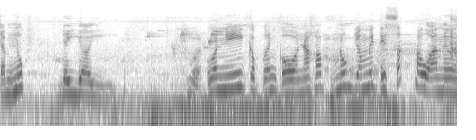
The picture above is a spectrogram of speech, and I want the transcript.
จับนกใหญ่ๆวันวันนี้กับกันก่อนนะครับ นกยังไม่ติดสักตัวหนึ่ง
